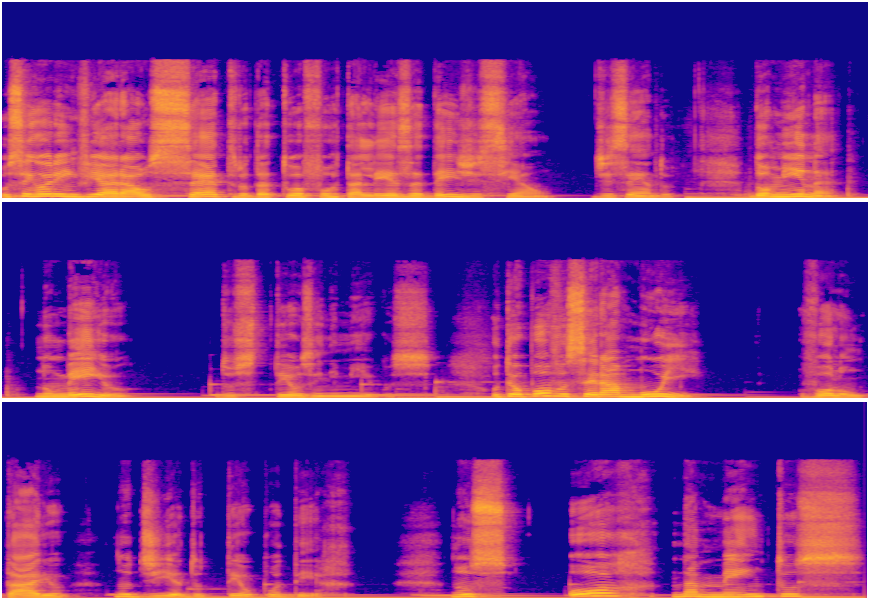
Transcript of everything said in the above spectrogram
O Senhor enviará o cetro da tua fortaleza desde Sião dizendo: Domina no meio dos teus inimigos. O teu povo será muito voluntário no dia do teu poder, nos ornamentos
